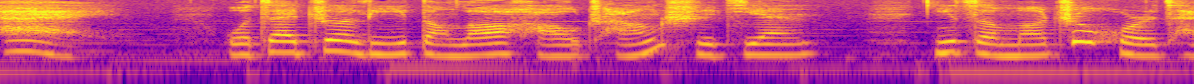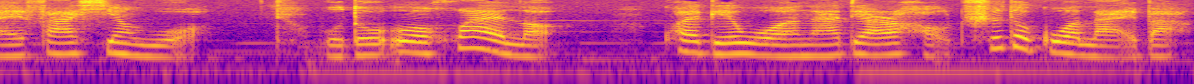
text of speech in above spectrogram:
唉，我在这里等了好长时间。”你怎么这会儿才发现我？我都饿坏了，快给我拿点好吃的过来吧！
